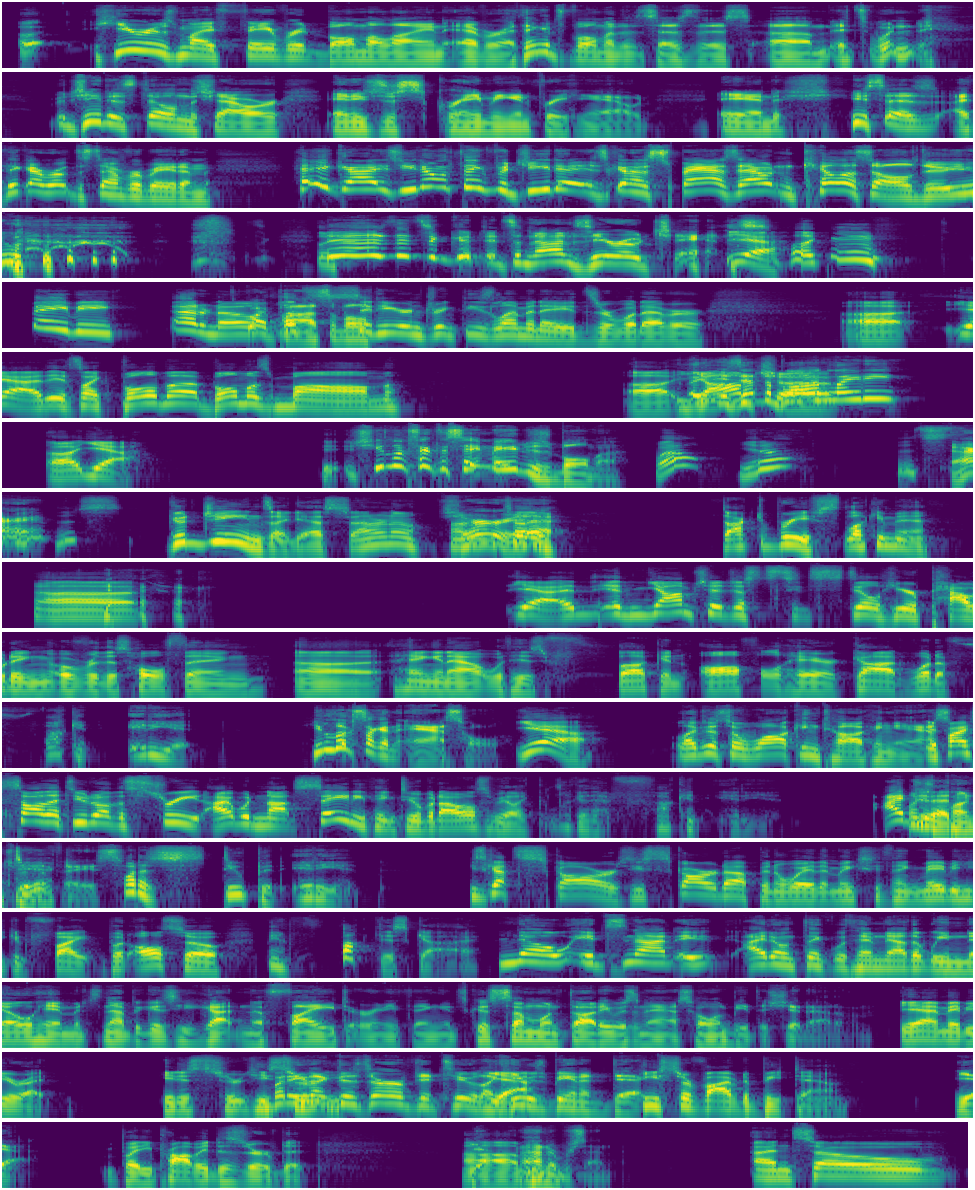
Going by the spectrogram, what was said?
Uh, here is my favorite Bulma line ever. I think it's Bulma that says this. Um, it's when Vegeta's still in the shower and he's just screaming and freaking out. And she says, I think I wrote this down verbatim. Hey guys, you don't think Vegeta is going to spaz out and kill us all, do you? yeah, it's a good, it's a non-zero chance. Yeah, like mm, maybe I don't know. quite Let's possible. sit here and drink these lemonades or whatever. Uh, yeah, it's like Bulma, Bulma's mom. Uh, Wait, is that the blonde lady? Uh, yeah. She looks like the same age as Bulma. Well, you know, it's All right. It's good genes, I guess. I don't know. I don't know Sure, yeah. Doctor Briefs, lucky man. Uh, yeah, and, and Yamcha just still here pouting over this whole thing, uh, hanging out with his fucking awful hair. God, what a fucking idiot. He looks like an asshole. Yeah, Like just a walking, talking asshole. If I saw that dude on the street, I would not say anything to him, but I would also be like, look at that fucking idiot. I'd Look just at that punch him in the dick. face. What a stupid idiot. He's got scars. He's scarred up in a way that makes you think maybe he can fight, but also, man, fuck this guy. No, it's not. It, I don't think with him now that we know him, it's not because he got in a fight or anything. It's because someone thought he was an asshole and beat the shit out of him. Yeah, maybe you're right. He just he, But he sur- like deserved it too. Like Yeah. he was being a dick. he survived a beatdown, yeah, but he probably deserved it. Yeah, Um, hundred percent. and so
